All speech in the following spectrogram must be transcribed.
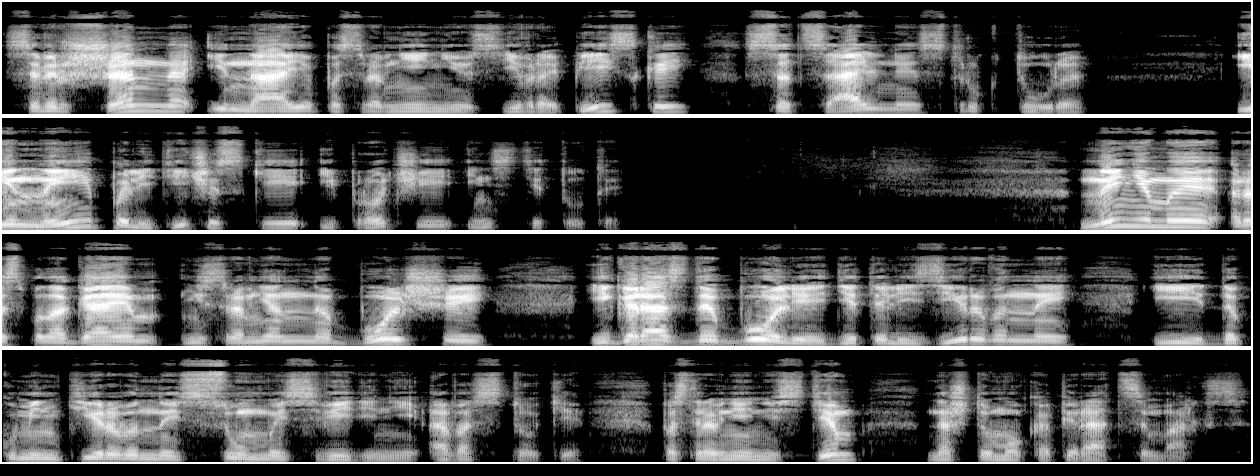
совершенно иная по сравнению с европейской социальная структура, иные политические и прочие институты. Ныне мы располагаем несравненно большей и гораздо более детализированной и документированной суммой сведений о Востоке по сравнению с тем, на что мог опираться Маркс.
